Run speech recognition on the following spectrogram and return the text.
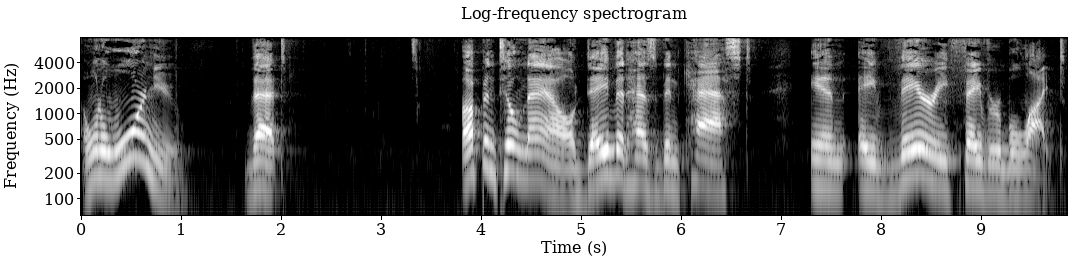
I want to warn you that up until now, David has been cast in a very favorable light.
